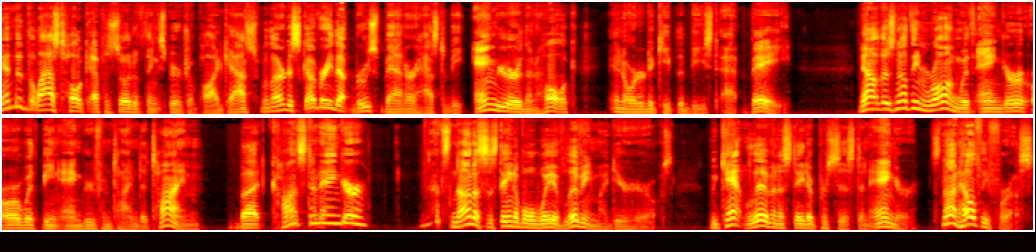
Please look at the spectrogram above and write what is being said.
ended the last Hulk episode of Think Spiritual podcast with our discovery that Bruce Banner has to be angrier than Hulk in order to keep the beast at bay. Now, there's nothing wrong with anger or with being angry from time to time, but constant anger? That's not a sustainable way of living, my dear heroes. We can't live in a state of persistent anger. It's not healthy for us,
